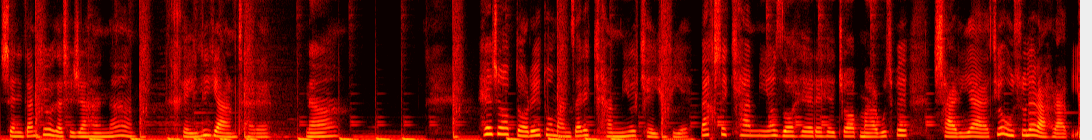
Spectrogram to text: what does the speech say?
شنیدم که آتش جهنم خیلی گرمتره نه؟ هجاب دارای دو منظر کمی و کیفیه. بخش کمی یا ظاهر هجاب مربوط به شریعت یا اصول رهرویه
